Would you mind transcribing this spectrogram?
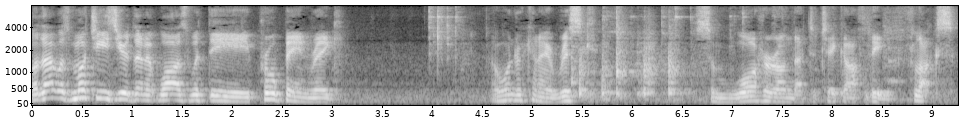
Well, that was much easier than it was with the propane rig. I wonder, can I risk some water on that to take off the flux?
